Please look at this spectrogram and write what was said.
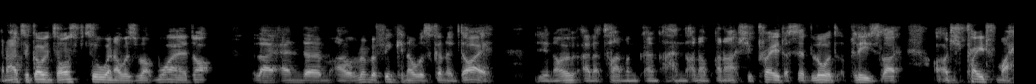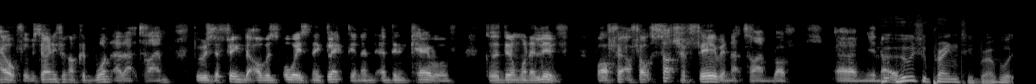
and I had to go into hospital and I was like wired up like and um, I remember thinking I was gonna die you know, at that time. And, and, and, and, I, and I actually prayed. I said, Lord, please, like, I just prayed for my health. It was the only thing I could want at that time. But it was the thing that I was always neglecting and, and didn't care of because I didn't want to live. But I felt, I felt such a fear in that time, bruv. Um, you know, Who, who was you praying to, bro? What,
